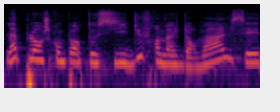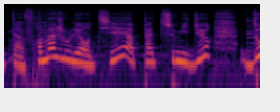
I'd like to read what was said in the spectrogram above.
La planche comporte aussi du fromage d'Orval. C'est un fromage au lait entier à pâte semi-dure dont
